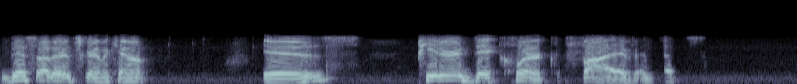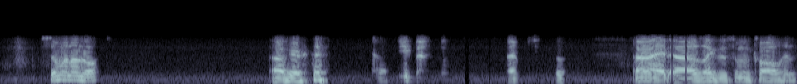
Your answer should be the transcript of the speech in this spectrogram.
this other Instagram account is Peter de Klerk five, and that's someone on the. Oh, here. Feedback. All right. Uh, I was like, did someone call in?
